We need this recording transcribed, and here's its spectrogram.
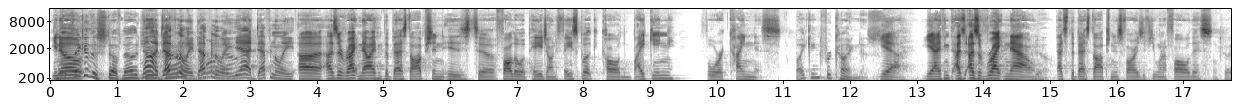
you Yeah, know, think of this stuff now that no, you're definitely, now, come definitely, yeah, definitely. Uh, as of right now, I think the best option is to follow a page on Facebook called Biking for Kindness. Biking for kindness. Yeah, yeah, I think as as of right now, Yeah. that's the best option as far as if you want to follow this. Okay.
